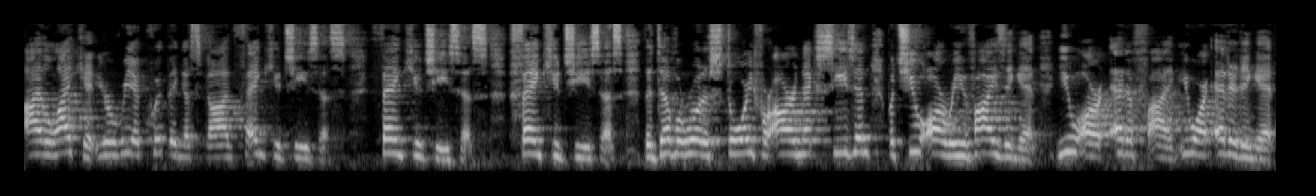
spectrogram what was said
I like it. You're you're re-equipping us, God. Thank you, Jesus. Thank you, Jesus. Thank you, Jesus. The devil wrote a story for our next season, but you are revising it. You are edifying. You are editing it.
